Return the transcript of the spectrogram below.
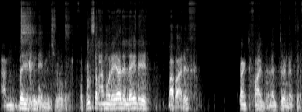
عم بغلي من جوا. فبوصل على مونريال الليلة ما بعرف. Trying to find an alternative.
